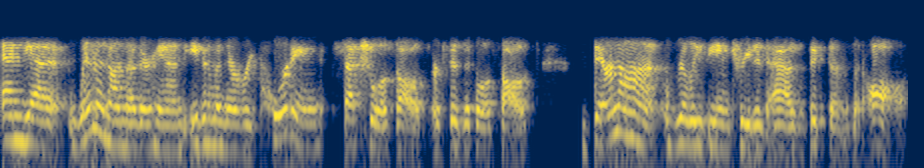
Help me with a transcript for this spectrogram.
And yet, women, on the other hand, even when they're reporting sexual assaults or physical assaults, they're not really being treated as victims at all.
